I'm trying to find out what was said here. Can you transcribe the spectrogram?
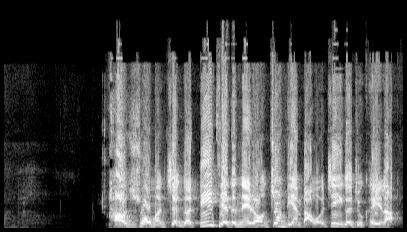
好，这是我们整个第一节的内容，重点把握这一个就可以了。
